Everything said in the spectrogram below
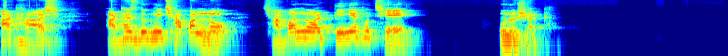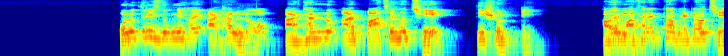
আঠাশ আঠাশ দুগ্নি ছাপান্ন ছাপান্ন আর তিনে হচ্ছে উনষাট উনত্রিশ দুগুনি হয় আঠান্ন আঠান্ন আর পাঁচে হচ্ছে তেষট্টি। আমাদের মাথায় রাখতে হবে, এটা হচ্ছে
